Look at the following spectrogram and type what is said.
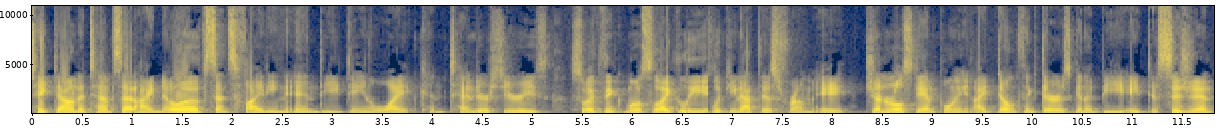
takedown attempts that I know of since fighting in the Dana White Contender Series. So I think most likely, looking at this from a general standpoint, I don't think there is going to be a decision.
